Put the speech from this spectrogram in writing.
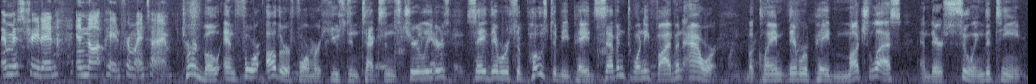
and mistreated and not paid for my time. Turnbow and four other former Houston Texans cheerleaders say they were supposed to be paid $7.25 an hour, but claim they were paid much less and they're suing the team.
